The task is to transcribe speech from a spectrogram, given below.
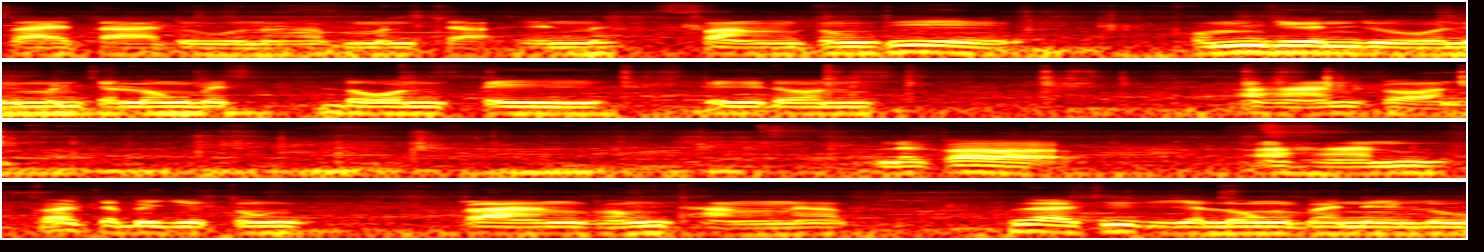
สายตาดูนะครับ มันจะเห็นไหมฝั่งตรงที่ผมยืนอยู่นี่มันจะลงไปโดนตีตีโดนอาหารก่อน แล้วก็อาหารก็จะไปอยู่ตรง กลางของถังนะครับ เพื่อที่จะลงไปในรู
